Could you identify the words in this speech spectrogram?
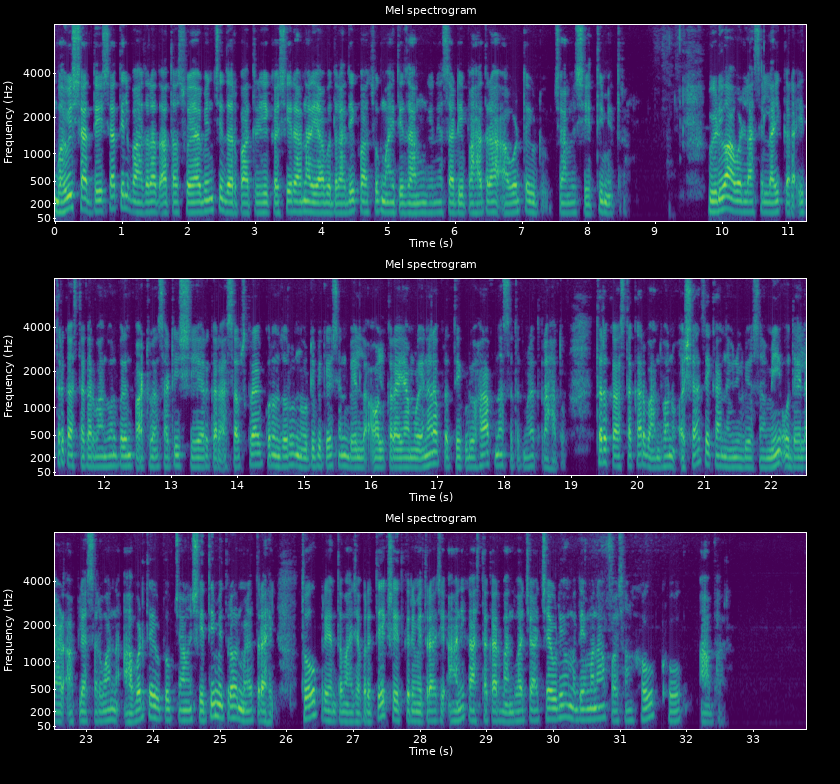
भविष्यात देशातील बाजारात आता सोयाबीनची दर पातळी ही कशी राहणार याबद्दल अधिक वाचूक माहिती जाणून घेण्यासाठी पाहत राहा आवडतं यूट्यूब चॅनल शेती मित्र. व्हिडिओ आवडला असेल लाईक करा. इतर कास्तकार बांधवांपर्यंत पाठवण्यासाठी शेअर करा. सबस्क्राईब करून जरूर नोटिफिकेशन बेलला ऑल करा. यामुळे येणारा प्रत्येक व्हिडिओ हा आपणास सतत मिळत राहतो. तर कास्तकार बांधवांनो अशाच एका नवीन व्हिडिओसह मी उदय लाड आपल्या सर्वांना आवडते यूट्यूब चॅनल शेती मित्रावर मिळत राहील. तोपर्यंत माझ्या प्रत्येक शेतकरी मित्राचे आणि कास्तकार बांधवाच्या आजच्या व्हिडिओमध्ये मनापासून खूप खूप आभार.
